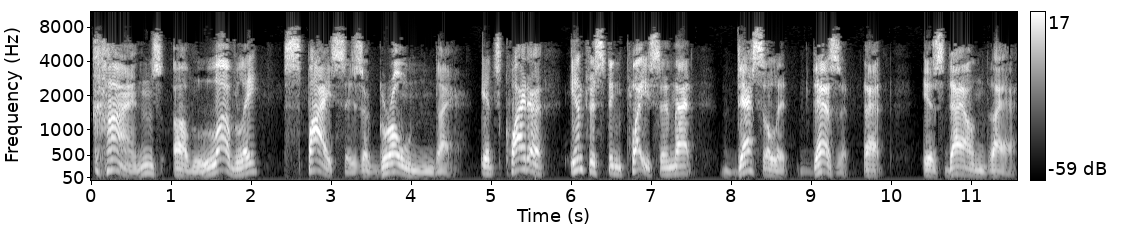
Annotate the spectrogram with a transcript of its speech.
kinds of lovely spices are grown there. It's quite a interesting place in that desolate desert that is down there.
